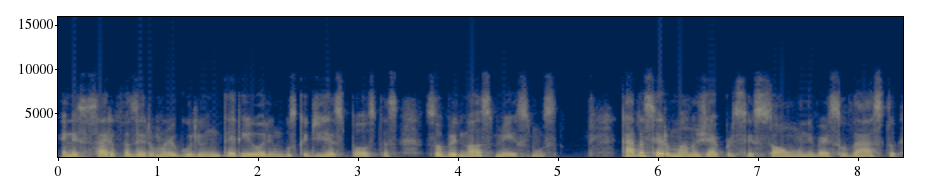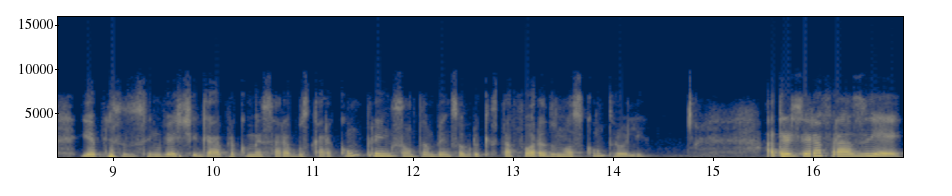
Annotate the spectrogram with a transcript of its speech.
é necessário fazer um mergulho interior em busca de respostas sobre nós mesmos. Cada ser humano já é por si só um universo vasto e é preciso se investigar para começar a buscar a compreensão também sobre o que está fora do nosso controle. A terceira frase é:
